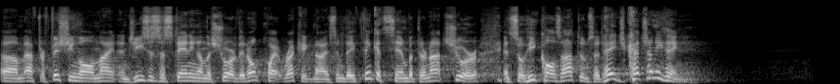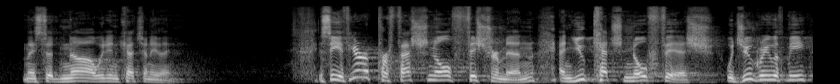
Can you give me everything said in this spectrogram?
um, after fishing all night, and Jesus is standing on the shore. They don't quite recognize him. They think it's him, but they're not sure. And so he calls out to them and said, Hey, did you catch anything? And they said, No, we didn't catch anything. You see, if you're a professional fisherman and you catch no fish, would you agree with me?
